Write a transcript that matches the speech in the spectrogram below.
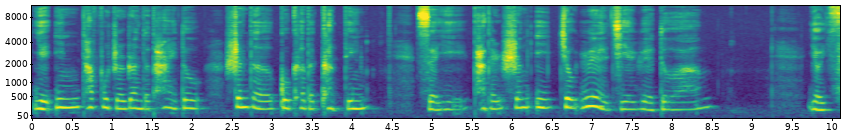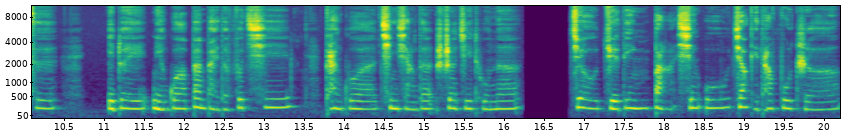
也因他负责任的态度，深得顾客的肯定，所以他的生意就越接越多。有一次。一对年过半百的夫妻看过庆祥的设计图呢，就决定把新屋交给他负责。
